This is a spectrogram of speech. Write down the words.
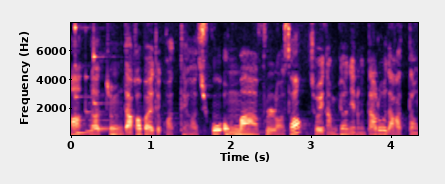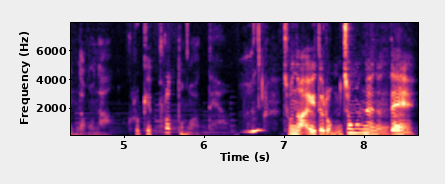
아, 나 좀 나가봐야 될 것 같아가지고 엄마 불러서 저희 남편이랑 따로 나갔다 온다거나 그렇게 풀었던 것 같아요. 저는 아이들을 엄청 혼내는데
